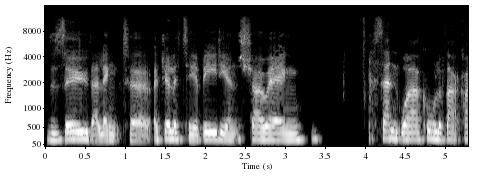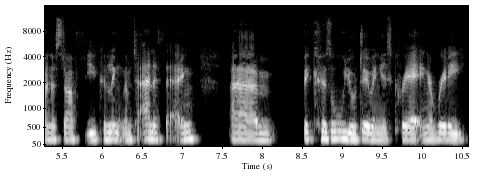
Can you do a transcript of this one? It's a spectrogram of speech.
the zoo. They're linked to agility obedience showing scent work all of that kind of stuff. You can link them to anything um, because all you're doing is creating a really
